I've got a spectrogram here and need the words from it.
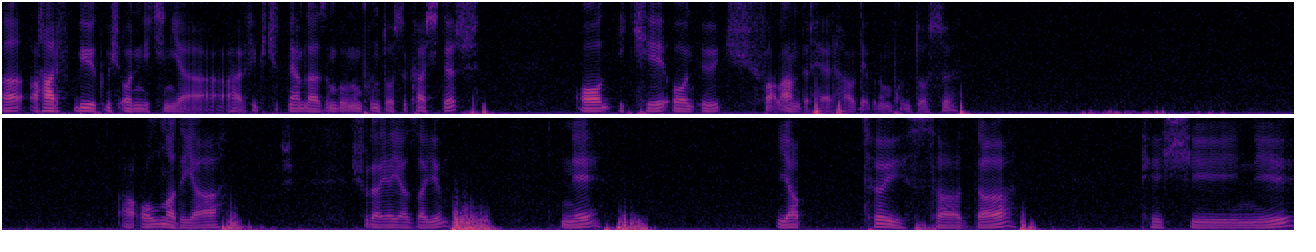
Aa, harf büyükmüş onun için ya. Harfi küçültmem lazım. Bunun puntosu kaçtır? 12, 13 falandır herhalde bunun puntosu. Aa, olmadı ya. Şuraya yazayım. Ne yaptıysa da peşini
